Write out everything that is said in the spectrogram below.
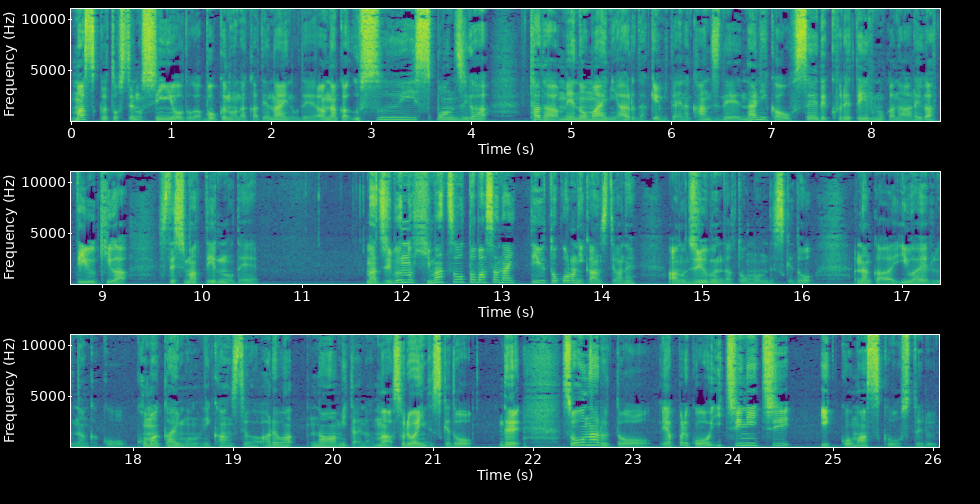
マスクとしての信用度が僕の中でないので、あなんか薄いスポンジがただ目の前にあるだけみたいな感じで何かを防いでくれているのかな、あれがっていう気がしてしまっているので、まあ自分の飛沫を飛ばさないっていうところに関してはね、あの十分だと思うんですけど、なんかいわゆるなんかこう細かいものに関しては、あれはなぁみたいな、まあそれはいいんですけど、で、そうなると、やっぱりこう一日一個マスクを捨てる。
